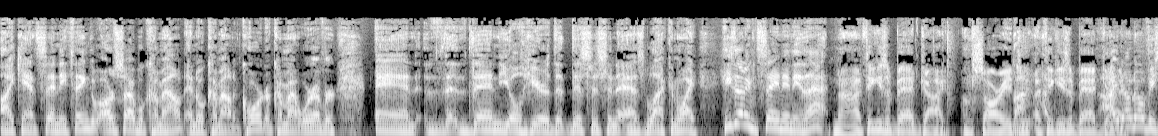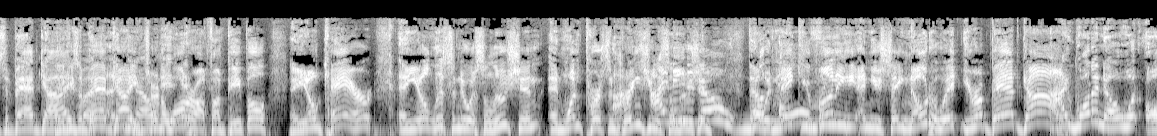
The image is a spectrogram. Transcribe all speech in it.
I can't say anything. Our side will come out, and it'll come out in court or come out wherever, and th- then you'll hear that this isn't as black and white." He's not even saying any of that. No, I think he's a bad guy. I'm sorry. I, I think he's a bad guy. I don't know if he's a bad guy. I think he's a bad uh, guy. you You, know, turn the it- water it- off on people, and you don't care, and you don't listen to a solution, and one person brings you a I solution that would make you all the- money, and you say no to it. You're a bad guy. I want to know what all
